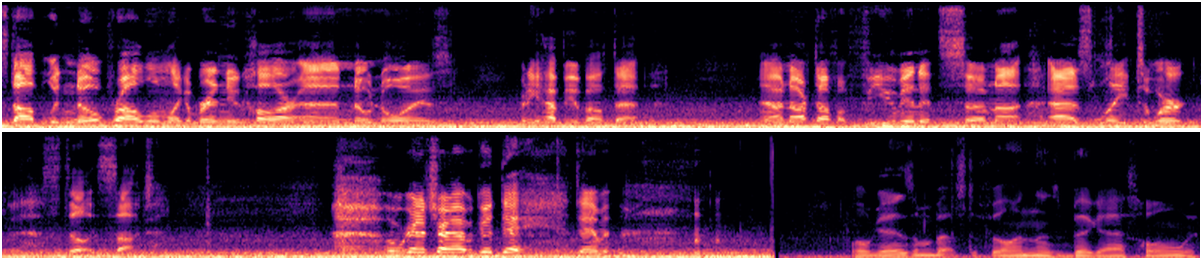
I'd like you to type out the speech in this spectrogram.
Stop with no problem, like a brand new car, and no noise. Pretty happy about that. And I knocked off a few minutes, so I'm not as late to work. Still, it sucks. But we're gonna try to have a good day. Damn it. well, guys, I'm about to fill in this big ass hole with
